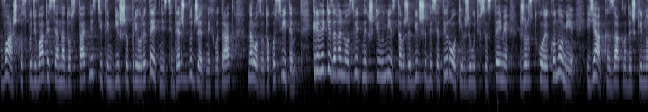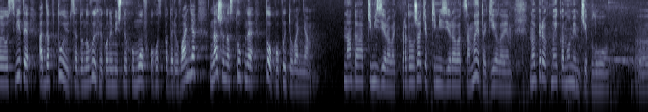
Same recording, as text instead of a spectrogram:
важко сподіватися на достатність і тим більше пріоритетність держбюджетних витрат на розвиток освіти. Керівники загальноосвітних шкіл міста вже більше 10 років живуть в системі жорсткої економії. Як заклади шкільної освіти адаптуються до нових економічних умов господарювання? Наше наступне топ опитування. Надо оптимизировать, продолжать оптимизироваться. Мы это делаем. Но, во-первых, мы экономим тепло. Э,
